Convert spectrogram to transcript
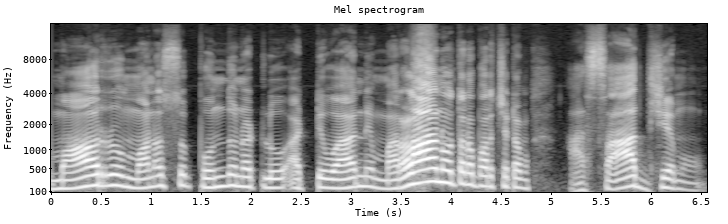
మారు మనస్సు పొందునట్లు అట్టి వారిని మరలా నూతనపరచటం అసాధ్యము.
